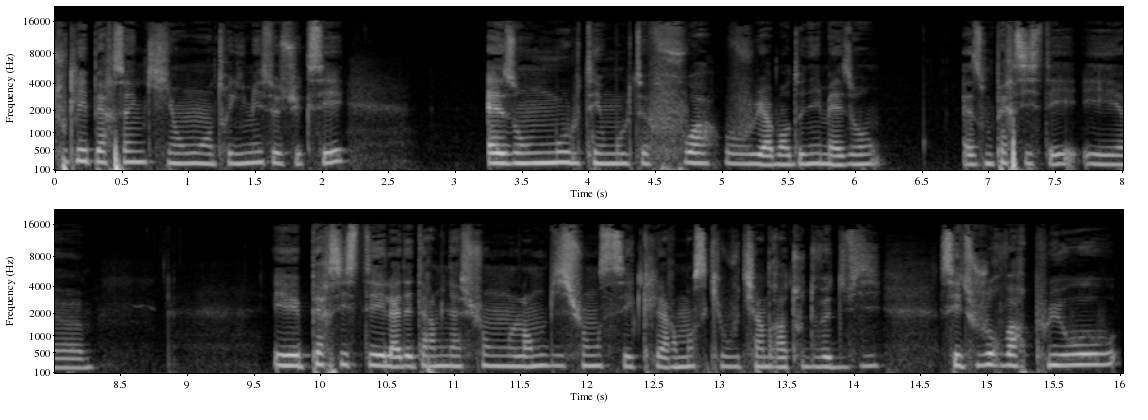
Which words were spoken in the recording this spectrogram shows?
Toutes les personnes qui ont entre guillemets ce succès, elles ont moult et moult fois voulu abandonner, mais elles ont, elles ont persisté. Et, euh, et persister, la détermination, l'ambition, c'est clairement ce qui vous tiendra toute votre vie c'est toujours voir plus haut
